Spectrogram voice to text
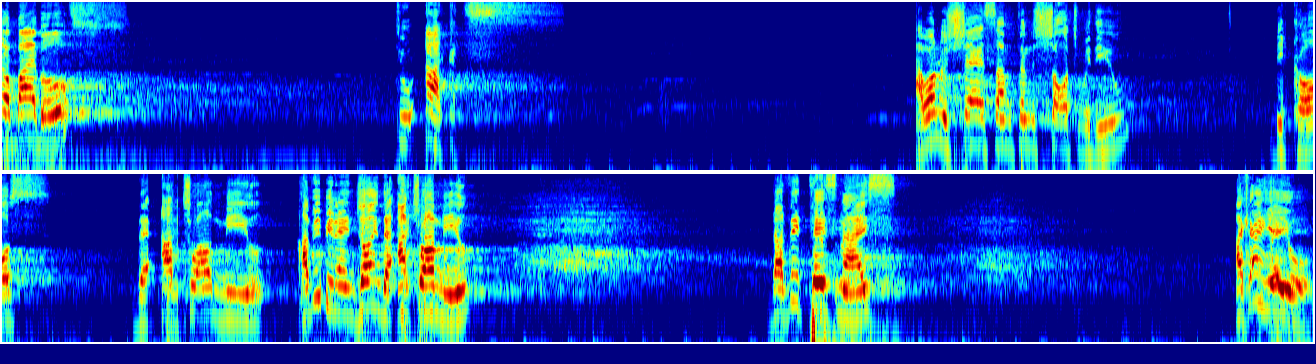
Your Bibles to Acts. I want to share something short with you because the actual meal. Have you been enjoying the actual meal? Does it taste nice? I can't hear you.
